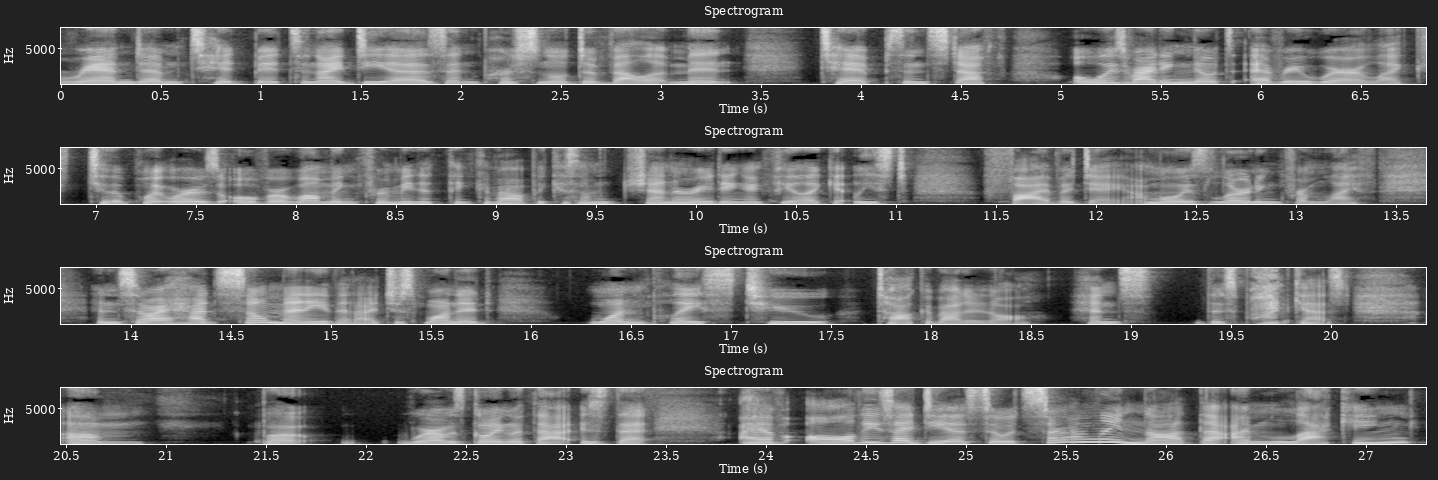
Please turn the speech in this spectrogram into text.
random tidbits and ideas and personal development tips and stuff, always writing notes everywhere, like to the point where it was overwhelming for me to think about because I'm generating, I feel like at least five a day. I'm always learning from life. And so I had so many that I just wanted one place to talk about it all, hence this podcast. Um, but where I was going with that is that I have all these ideas. So it's certainly not that I'm lacking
